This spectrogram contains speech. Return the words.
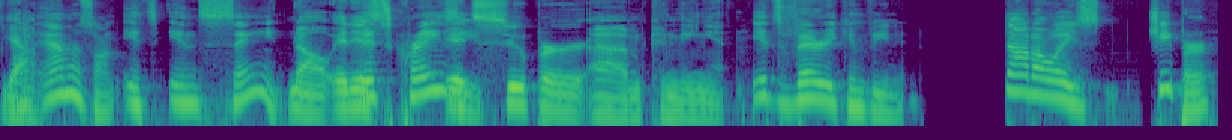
Yeah. on Amazon. It's insane. No, it is. It's crazy. It's super um, convenient. It's very convenient. Not always cheaper,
